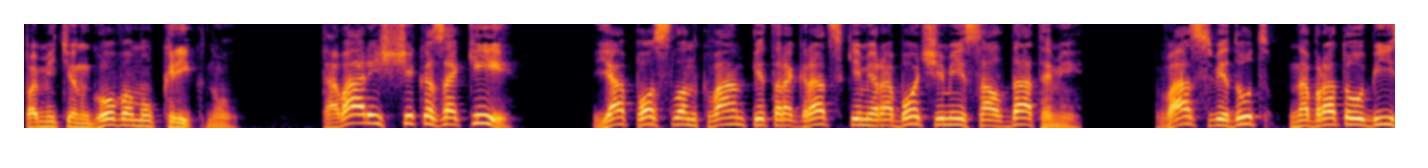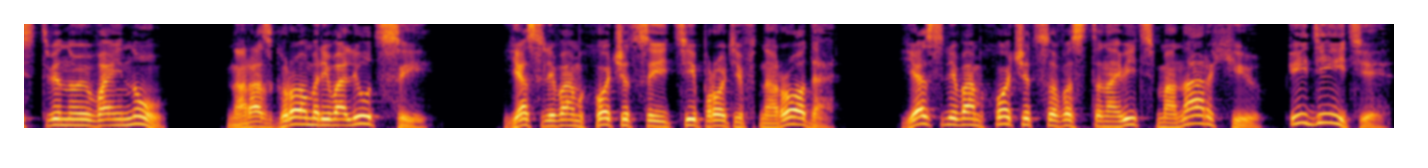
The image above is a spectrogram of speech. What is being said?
по митинговому крикнул: "Товарищи казаки, я послан к вам петроградскими рабочими и солдатами. Вас ведут на братоубийственную войну, на разгром революции. Если вам хочется идти против народа, если вам хочется восстановить монархию, идите.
